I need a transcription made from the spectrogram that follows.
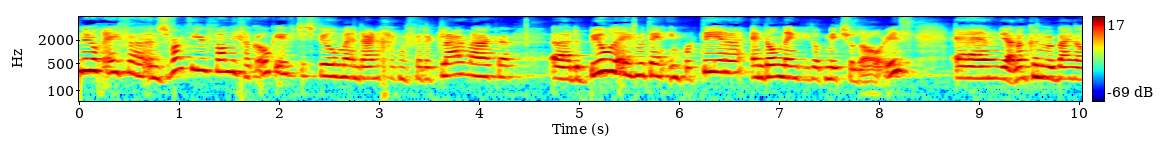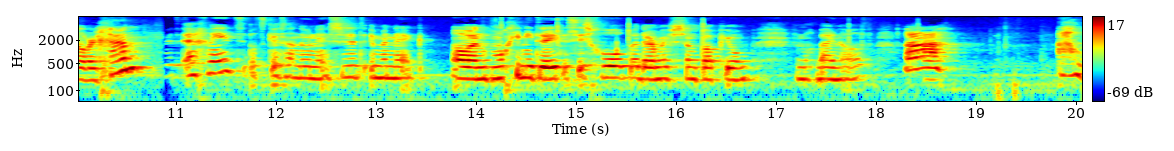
nu nog even een zwarte hiervan. Die ga ik ook eventjes filmen. En daarna ga ik me verder klaarmaken. Uh, de beelden even meteen importeren. En dan denk ik dat Mitchell er al is. En ja, dan kunnen we bijna alweer gaan. Ik weet echt niet wat Kes aan het doen is. Ze zit in mijn nek. Oh, en mocht je niet weten, ze is geholpen. Daarom heeft ze zo'n kapje om. Hij mag bijna af. Ah! Auw.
